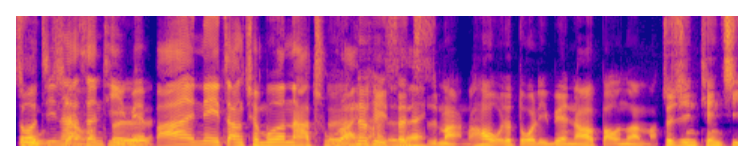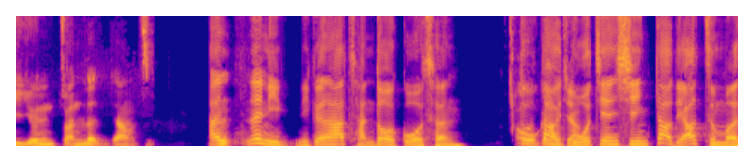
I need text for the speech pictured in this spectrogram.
躲进他身体里面，把他的内脏全部都拿出来，那可以生吃嘛。然后我就躲里面，然后保暖嘛。最近天气有点转冷，这样子。啊，那你你跟他缠斗的过程，哦、到底多艰辛？到底要怎么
